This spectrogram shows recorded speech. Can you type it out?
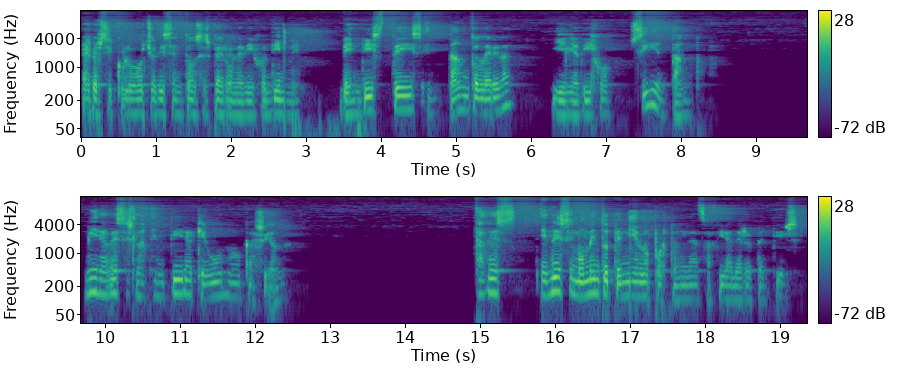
El versículo 8 dice entonces Pedro le dijo, dime, ¿vendisteis en tanto la heredad? Y ella dijo, sí en tanto. Mira a veces la mentira que uno ocasiona. Tal vez en ese momento tenía la oportunidad Zafira de arrepentirse.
